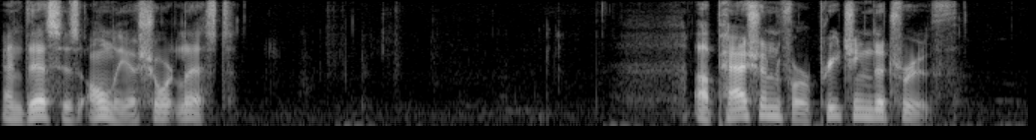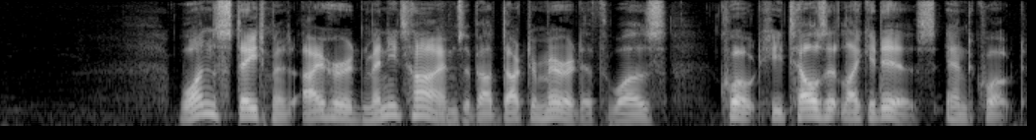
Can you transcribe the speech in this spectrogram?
And this is only a short list. A passion for preaching the truth. One statement I heard many times about Dr. Meredith was, quote, he tells it like it is, end quote.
